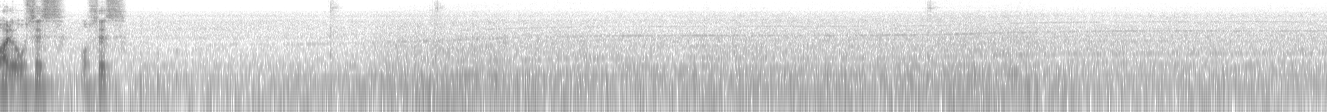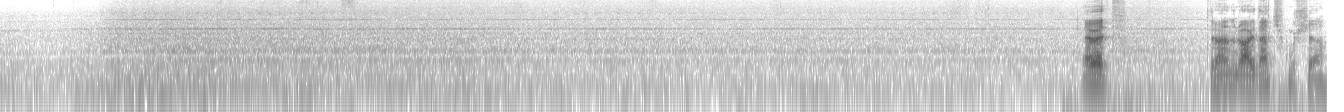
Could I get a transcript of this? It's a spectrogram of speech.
Var ya o ses, o ses. Evet. Tren raydan çıkmış ya.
